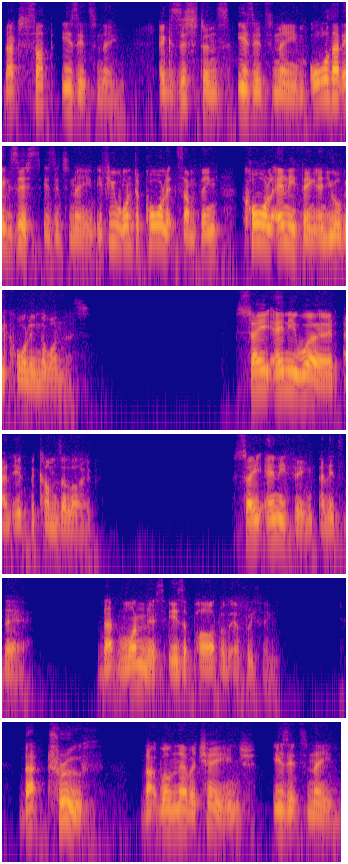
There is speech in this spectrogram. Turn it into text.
that Sat is its name. Existence is its name. All that exists is its name. If you want to call it something, call anything and you'll be calling the oneness. Say any word and it becomes alive. Say anything and it's there. That oneness is a part of everything. That truth that will never change is its name.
